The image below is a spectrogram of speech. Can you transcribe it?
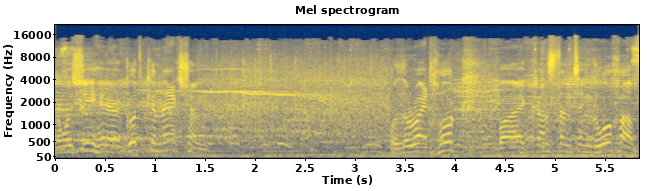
And we see here a good connection with the right hook by Konstantin Gluhov.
